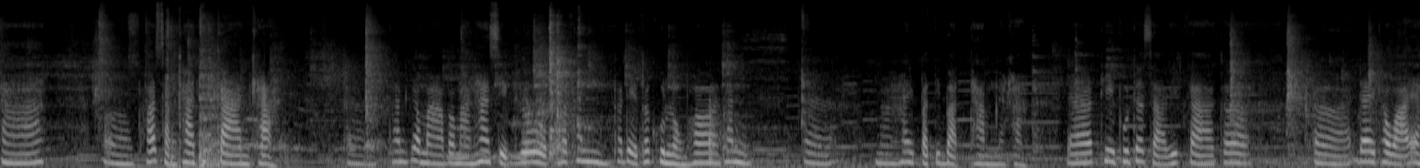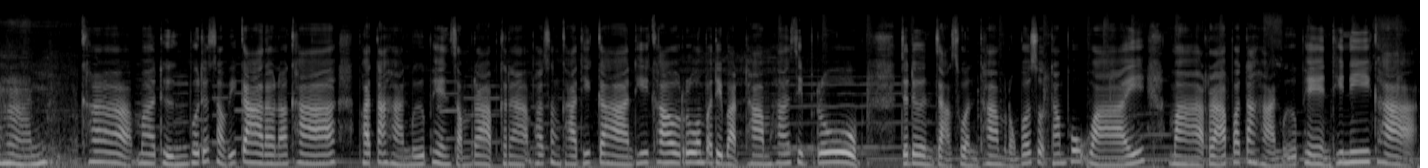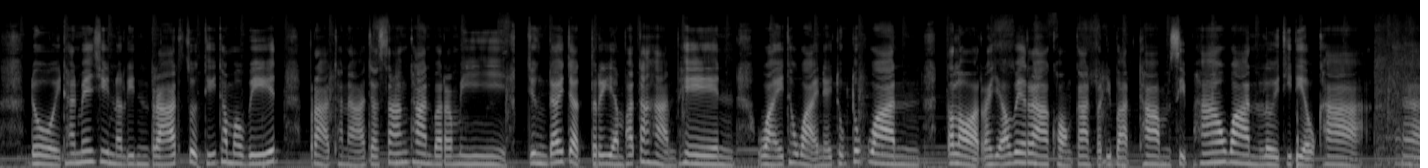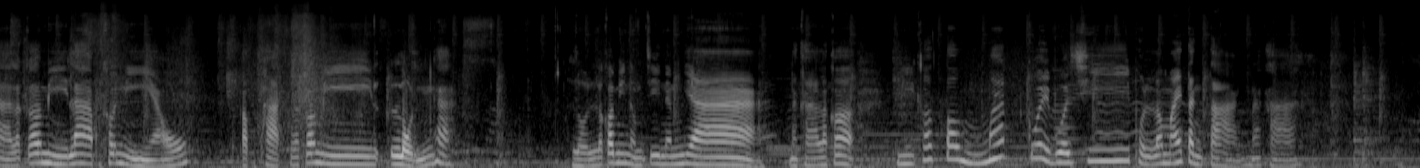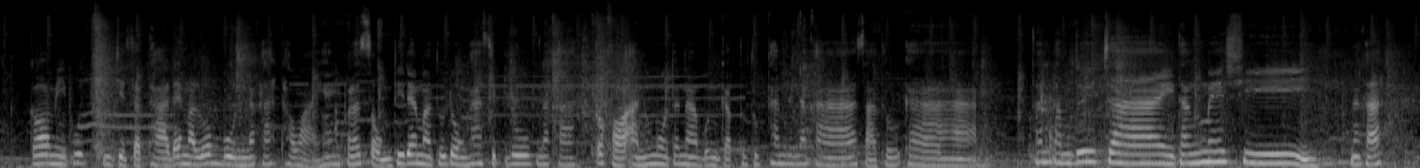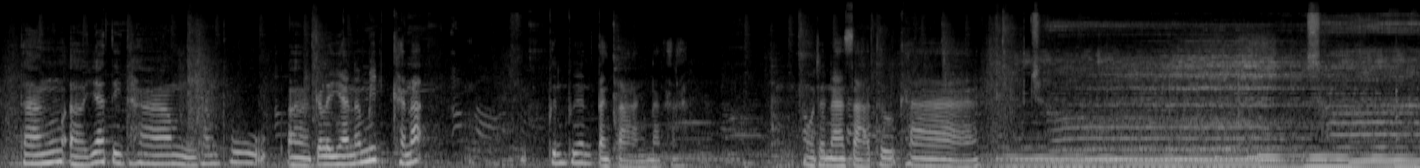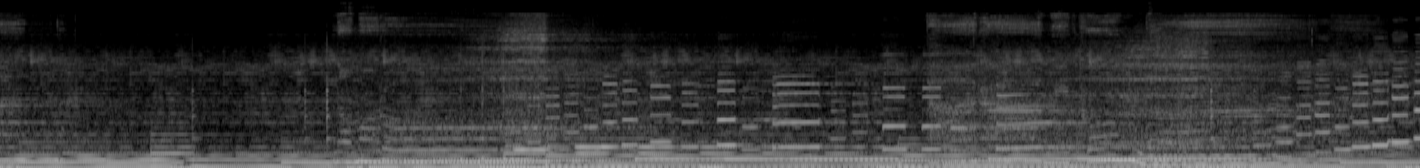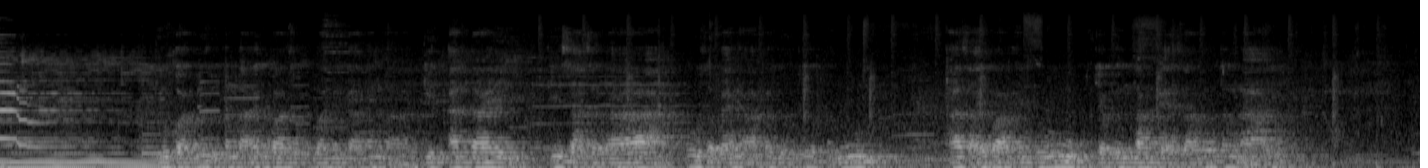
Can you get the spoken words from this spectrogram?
คะเอ่อพระสังฆาธิการค่ะท่านก็มาประมาณ 50 รูปเพราะท่านพระเดชพระคุณหลวงพ่อท่าน มาให้ปฏิบัติธรรมนะคะ แล้วที่พุทธสาวิกาก็ได้ถวายอาหาร ค่ะ มาถึงพุทธสาวิกาแล้วนะคะ พัตตาหารมื้อเพนสำหรับคณะพระสังฆาธิการที่เข้าร่วมปฏิบัติธรรม 50 รูป จะเดินจากส่วนธรรมหลวงพ่อสดถ้ำผู้หวายมารับพัตตาหารมื้อเพนที่นี่ค่ะ โดยท่านแม่ชีนรินรัตน์สุทธิธรรมวิทย์ ปรารถนาจะสร้างทานบารมี จึงได้จัดเตรียมพัตตาหารเพนไว้ถวายในทุกๆวัน ตลอดระยะเวลาของการปฏิบัติธรรม 15 วันเลยทีเดียวค่ะค่ะแล้วก็มีลาบข้าวเหนียว กับผักแล้วก็มีหลนค่ะ หลนแล้วก็มีขนมจีนน้ำยานะคะ แล้วก็มีข้าวต้มมัดกล้วยบัวชีผลไม้ต่างๆนะคะ ก็มีผู้มีจิตศรัทธาได้มาร่วมบุญนะคะ ถวายให้พระสงฆ์ที่ได้มาทุดง 50 รูปนะคะ ก็ขออนุโมทนาบุญกับทุก ๆ ท่านด้วยนะคะ สาธุค่ะ ท่านทำด้วยใจทั้งแม่ชีนะคะ ทั้งญาติธรรม ทั้งผู้กัลยาณมิตรคณะเพื่อนๆต่างๆนะคะโมทนาสาธุค่ะ กิจอันใดที่ศาสดาผู้แสวงหาประโยชน์เพื่อผู้อาศัยความเป็นรู้จะพึงทำแก่สาวกทั้งหลาย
